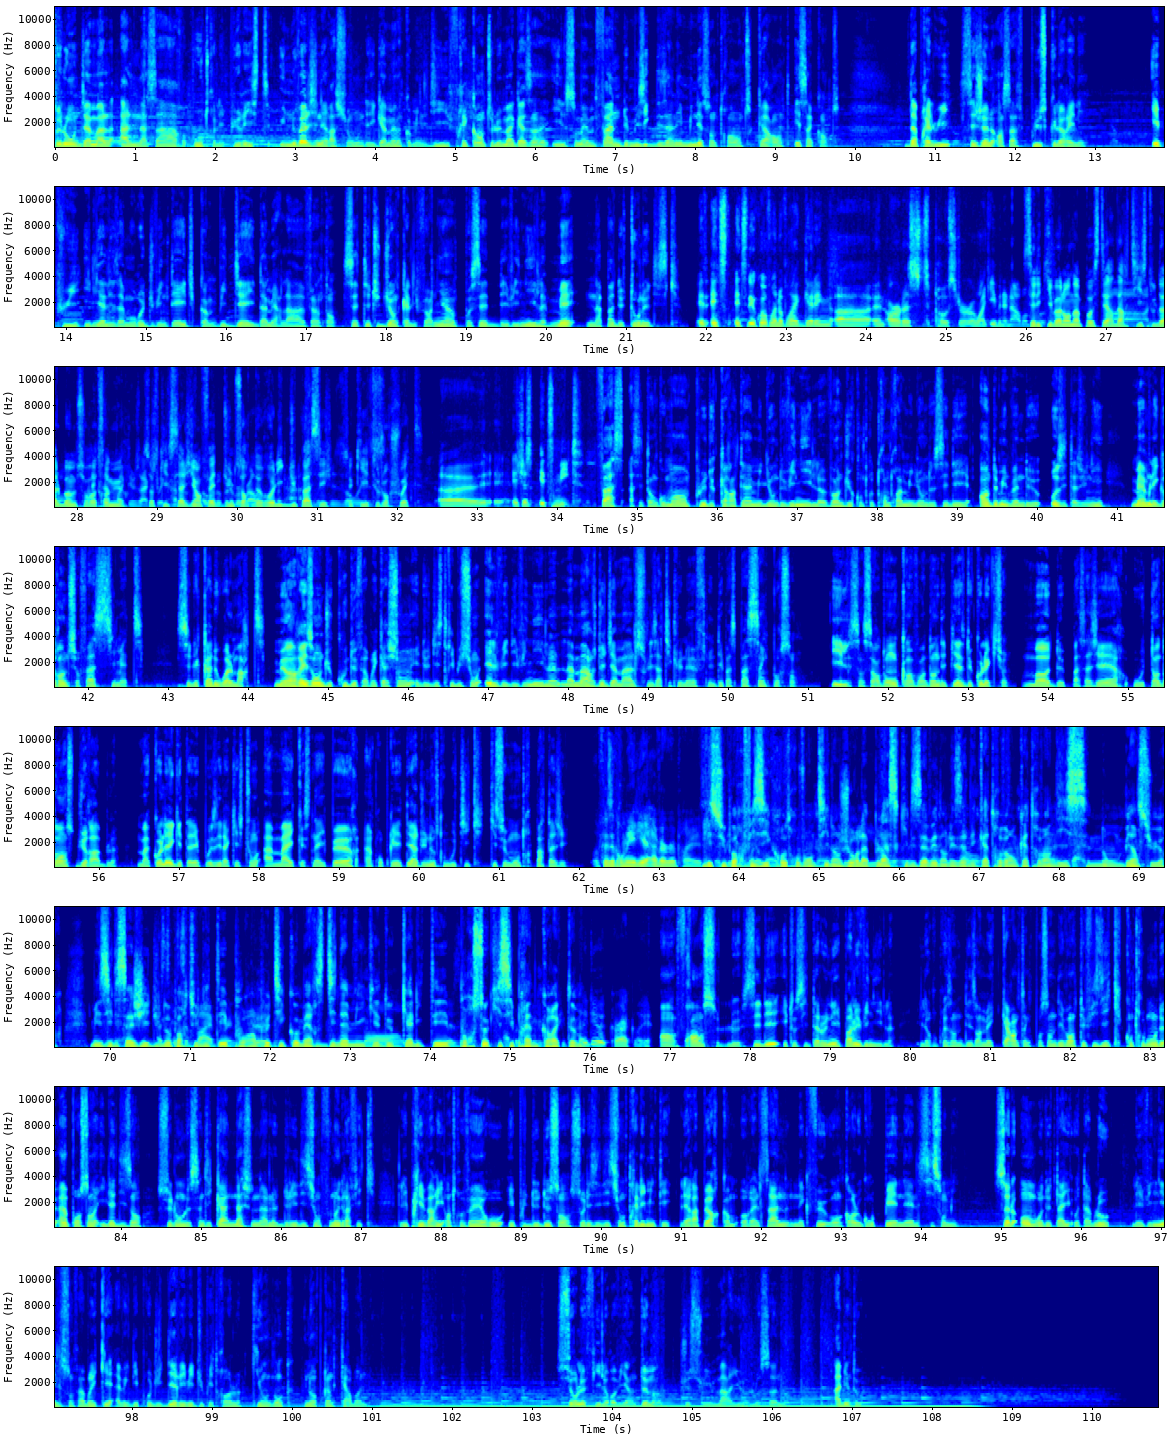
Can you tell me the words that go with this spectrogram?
Selon Jamal Al-Nassar, outre les puristes, une nouvelle génération, des gamins comme il dit, fréquentent le magasin et ils sont même fans de musique des années 1930, 40 et 50. D'après lui, ces jeunes en savent plus que leurs aînés. Et puis, il y a les amoureux du vintage comme Vijay Damerla, 20 ans. Cet étudiant californien possède des vinyles mais n'a pas de tourne-disque. C'est l'équivalent d'un poster d'artiste ou d'album sur votre mur, sauf qu'il s'agit en fait d'une sorte de relique du passé, ce qui est toujours chouette. Face à cet engouement, plus de 41 millions de vinyles vendus contre 33 millions de CD en 2022 aux États-Unis, même les grandes surfaces s'y mettent. C'est le cas de Walmart. Mais en raison du coût de fabrication et de distribution élevé des vinyles, la marge de Jamal sur les articles neufs ne dépasse pas 5%. Il s'en sort donc en vendant des pièces de collection. Mode passagère ou tendance durable? Ma collègue est allée poser la question à Mike Sniper, un propriétaire d'une autre boutique qui se montre partagé. Les supports physiques retrouveront-ils un jour la place qu'ils avaient dans les années 80 ou 90 Non, bien sûr. Mais il s'agit d'une opportunité pour un petit commerce dynamique et de qualité pour ceux qui s'y prennent correctement. En France, le CD est aussi talonné par le vinyle. Il représente désormais 45% des ventes physiques contre moins de 1% il y a 10 ans, selon le syndicat national de l'édition phonographique. Les prix varient entre 20 euros et plus de 200 sur les éditions très limitées. Les rappeurs comme San, Nekfeu ou encore le groupe PNL s'y sont mis. Seule ombre de taille au tableau, les vinyles sont fabriqués avec des produits dérivés du pétrole qui ont donc une empreinte carbone. Sur le fil revient demain. Je suis Mario Lawson. À bientôt.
